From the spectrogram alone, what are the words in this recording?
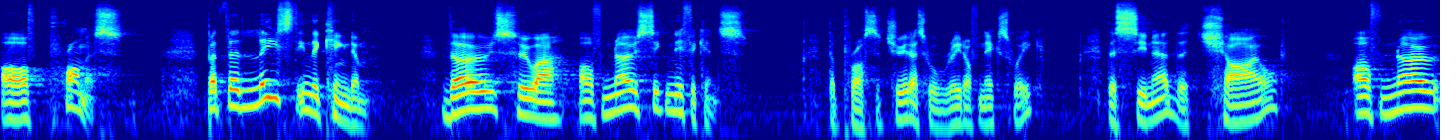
of promise. But the least in the kingdom, those who are of no significance, the prostitute, as we'll read of next week, the sinner, the child, of no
